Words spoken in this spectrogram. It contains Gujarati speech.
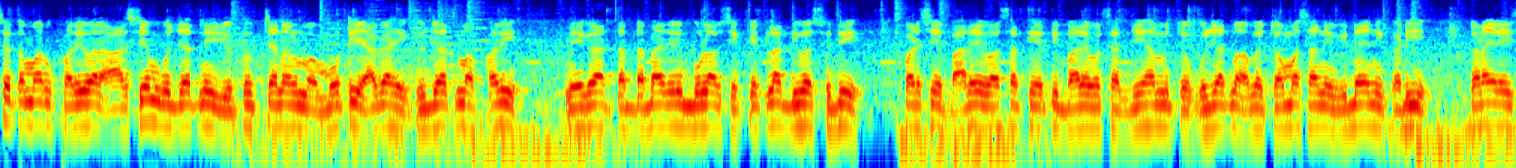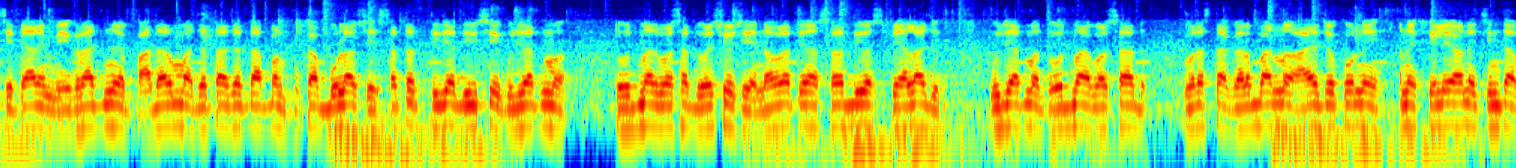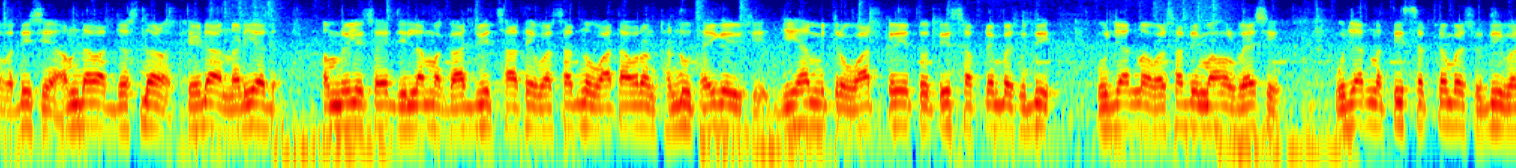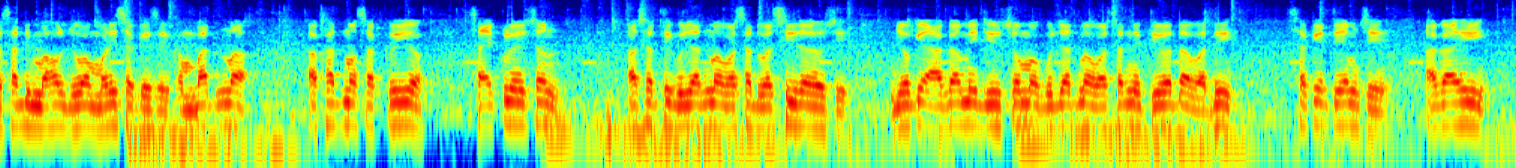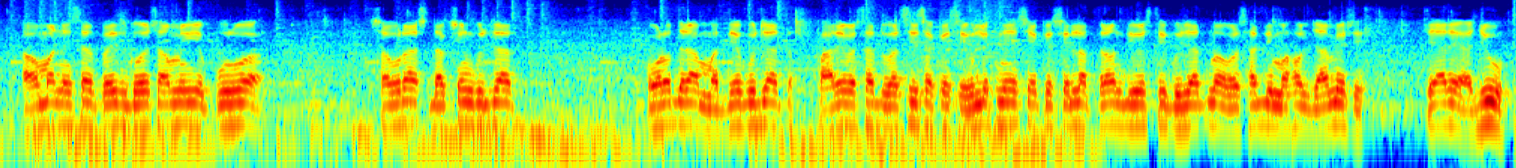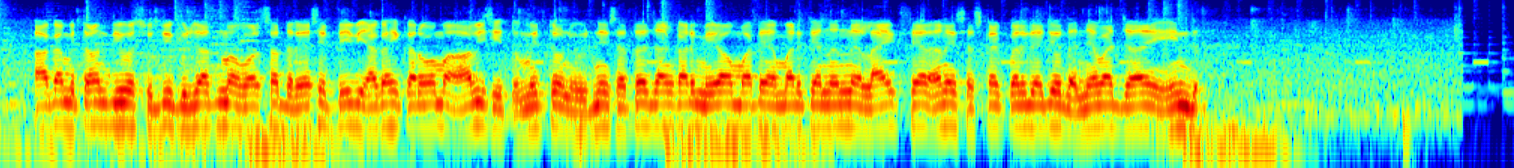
છે તમારું ફરીવાર આરસીએમ ગુજરાતની યુટ્યુબ ચેનલમાં મોટી આગાહી. ગુજરાતમાં ફરી મેઘરાજ દબદબાટી બોલાવશે. કેટલા દિવસ સુધી પડશે? ભારે વરસાદથી અતિ ભારે વરસાદ. જે હા મિત્રો, ગુજરાતમાં હવે ચોમાસાની વિદાયની ઘડી ગણાઈ રહી છે ત્યારે મેઘરાજને ભાદરમાં જતાં જતાં પણ ભૂકા બોલાવશે. સતત ત્રીજા દિવસે ગુજરાતમાં ધોધમાર વરસાદ વરસ્યો છે. નવરાત્રિના છ દિવસ પહેલાં જ ગુજરાતમાં ધોધમાર વરસાદ વરસતા ગરબાના આયોજકોને અને ખેલૈયાઓની ચિંતા વધી છે. અમદાવાદ, જસદણ, ખેડા, નડિયાદ અમરેલી શહેર જિલ્લામાં ગાજવીજ સાથે વરસાદનું વાતાવરણ ઠંડુ થઈ ગયું છે. જી હા, મિત્રો, વાત કરીએ તો ત્રીસ સપ્ટેમ્બર સુધી ગુજરાતમાં વરસાદી માહોલ રહેશે. ગુજરાતમાં ત્રીસ સપ્ટેમ્બર સુધી વરસાદી માહોલ જોવા મળી શકે છે. ખંભાતમાં અખાતમાં સક્રિય સાયક્લોનેશન અસરથી ગુજરાતમાં વરસાદ વરસી રહ્યો છે. જો કે આગામી દિવસોમાં ગુજરાતમાં વરસાદની તીવ્રતા વધી શકે તેમ છે. આગાહી હવામાન નિષ્ણાત પરેશ ગોસ્વામીએ પૂર્વ સૌરાષ્ટ્ર, દક્ષિણ ગુજરાત વડોદરા, મધ્ય ગુજરાત. ભારે વરસાદ વરસી શકે છે. ઉલ્લેખનીય છે કે છેલ્લા ત્રણ દિવસથી ગુજરાતમાં વરસાદી માહોલ જામ્યો છે. ત્યારે હજુ આગામી ત્રણ દિવસ સુધી ગુજરાતમાં વરસાદ રહેશે તેવી આગાહી કરવામાં આવી છે. તો મિત્રો, ન્યૂઝની સતત જાણકારી મેળવવા માટે અમારી ચેનલને લાઇક, શેર અને સબસ્ક્રાઈબ કરી દેજો. ધન્યવાદ. જય હિન્દ.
